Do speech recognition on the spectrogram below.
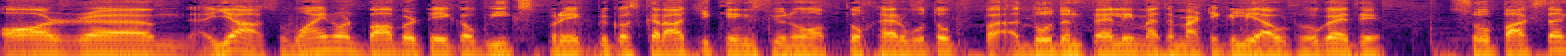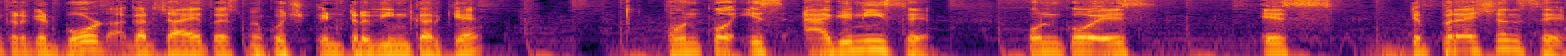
और yeah so why not Babar take a week's break because Karachi Kings you know अब तो खैर वो तो दो दिन पहले ही मैथमेटिकली आउट हो गए थे। सो पाकिस्तान क्रिकेट बोर्ड अगर चाहे तो इसमें कुछ इंटरवीन करके उनको इस एगनी से, उनको इस इस डिप्रेशन से,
